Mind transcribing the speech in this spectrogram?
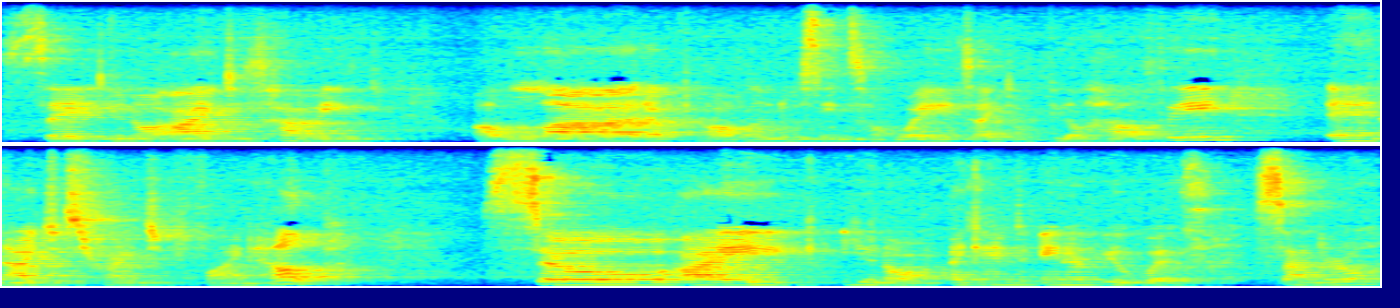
say, you know, I just having a lot of problem losing some weight. I don't feel healthy, and I just trying to find help. So I, you know, I came to interview with Sandro,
